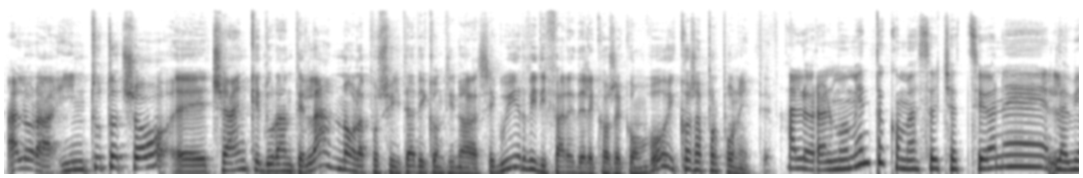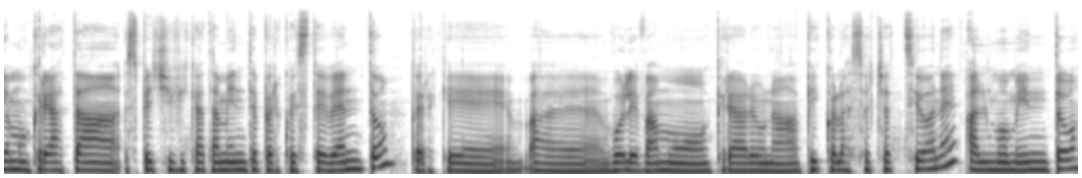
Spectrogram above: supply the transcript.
Allora, in tutto ciò eh, c'è anche durante l'anno la possibilità di continuare a seguirvi, di fare delle cose con voi. Cosa proponete? Allora, al momento come associazione l'abbiamo creata specificatamente per questo evento perché eh, volevamo creare una piccola associazione. Al momento,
